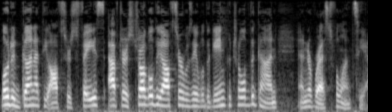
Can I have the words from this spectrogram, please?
loaded gun at the officer's face. After a struggle, the officer was able to gain control of the gun and arrest Valencia.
